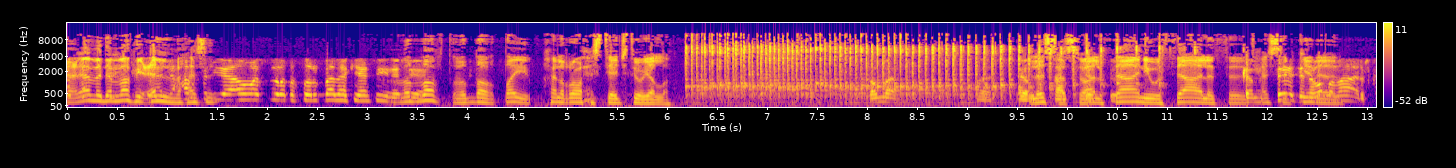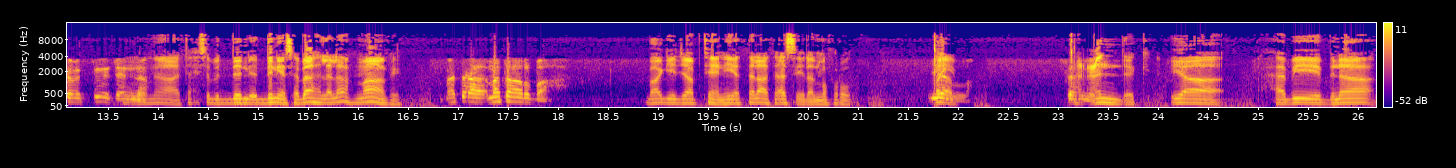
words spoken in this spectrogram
يعني ابدا ما في علم يعني احس حرف الياء أول سورة تخطر ببالك ياسين. بالضبط بالضبط. طيب خلينا نروح stage 2 يلا. لسه السؤال. الثاني والثالث كم stage والله ما أعرف كم stage عندنا. لا تحسب الدنيا, الدنيا سباهلة. لا ما في. متى متى اربح؟ باقي إجابتين. هي ثلاث أسئلة المفروض. طيب. يلا. سهل. عندك يا حبيبنا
